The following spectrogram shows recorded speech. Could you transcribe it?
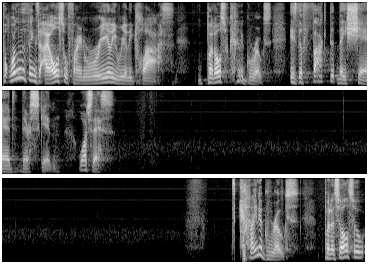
But one of the things that I also find really, really class, but also kind of gross, is the fact that they shed their skin. Watch this. Kind of gross, but it's also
